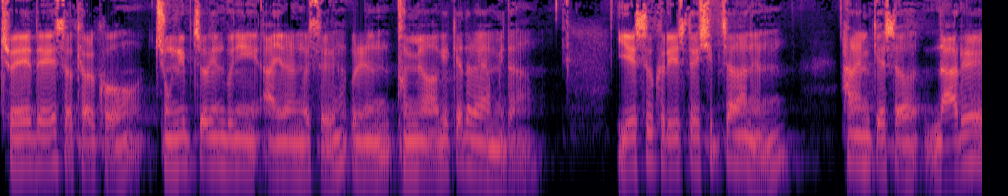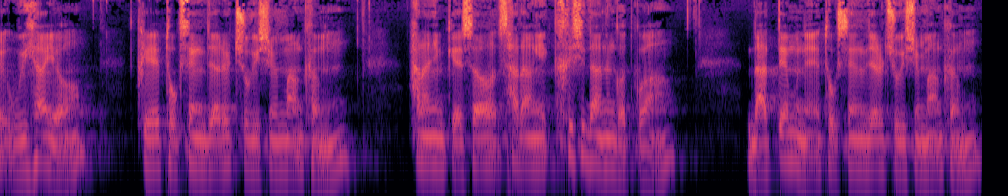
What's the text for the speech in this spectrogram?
죄에 대해서 결코 중립적인 분이 아니라는 것을 우리는 분명하게 깨달아야 합니다. 예수 그리스도의 십자가는 하나님께서 나를 위하여 그의 독생자를 죽이실 만큼 하나님께서 사랑이 크시다는 것과 나 때문에 독생자를 죽이실 만큼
